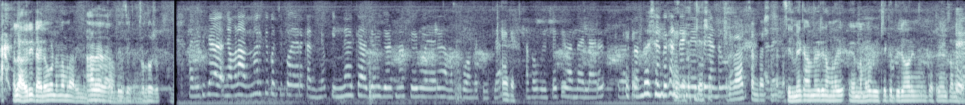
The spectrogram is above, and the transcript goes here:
അല്ല ആ ഒരു ഡയലോഗ് കൊണ്ടാണ് നമ്മൾ അറിയുന്നത് അതെ അതെ തീർച്ചയായിട്ടും. സന്തോഷം. അനിയത്തിക്ക് നമ്മൾ അന്നൊരിക്കൽ കൊച്ചി പോയാരെ കണ്ടിന് പിന്നെ ഒരിക്കൽ ആദ്യം വിജയോട്ടന സ്റ്റേ പോയാരെ നമുക്ക് പോകാൻ പറ്റിയിട്ടില്ല അതെ. അപ്പൊ വീട്ടിലേക്ക് വന്ന എല്ലാരും സന്തോഷമുണ്ട് കണ്ടു ഒരുപാട് സന്തോഷം. സിനിമയെ കാണുന്നവര് നമ്മൾ നമ്മളെ വീട്ടിലേക്ക് എത്തി പറയുമ്പോൾ നമുക്ക് അത്രയും സന്തോഷം.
